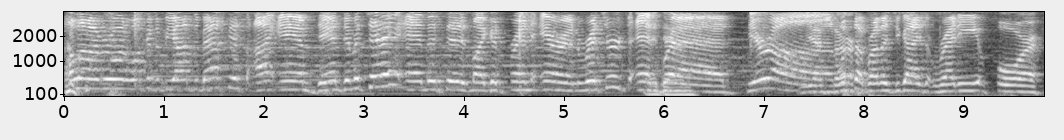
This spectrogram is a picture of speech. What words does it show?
Hello, everyone. Welcome to Beyond Damascus. I am Dan Dimite, and this is my good friend Aaron Richards and Hey, Brad Piron. Yes, sir. What's up, brothers? You guys ready for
